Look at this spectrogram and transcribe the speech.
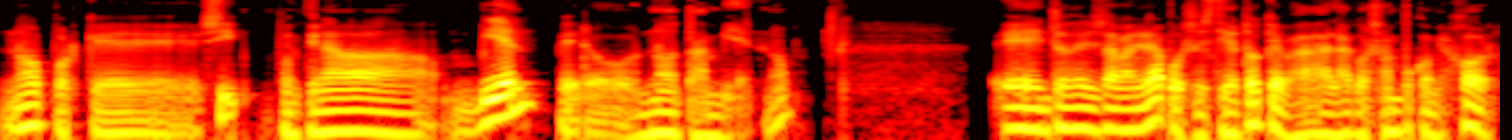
¿no? Porque sí, funcionaba bien, pero no tan bien, ¿no? Entonces, de esta manera, pues es cierto que va la cosa un poco mejor.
